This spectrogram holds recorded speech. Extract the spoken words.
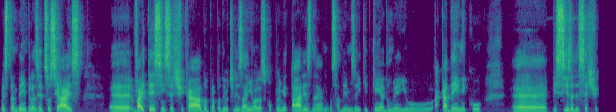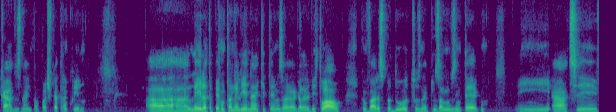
mas também pelas redes sociais, é, vai ter sim certificado para poder utilizar em horas complementares, né? Nós sabemos aí que quem é do meio acadêmico é, precisa desses certificados, né? Então pode ficar tranquilo. A Leila está perguntando ali, né, que temos a galera virtual, com vários produtos, né, para os alunos Intego, em arte,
